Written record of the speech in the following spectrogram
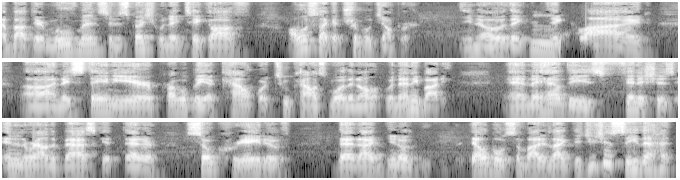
about their movements, and especially when they take off, almost like a triple jumper. You know, they mm. they glide uh, and they stay in the air probably a count or two counts more than than anybody. And they have these finishes in and around the basket that are so creative that I, you know, elbow somebody like, "Did you just see that?"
